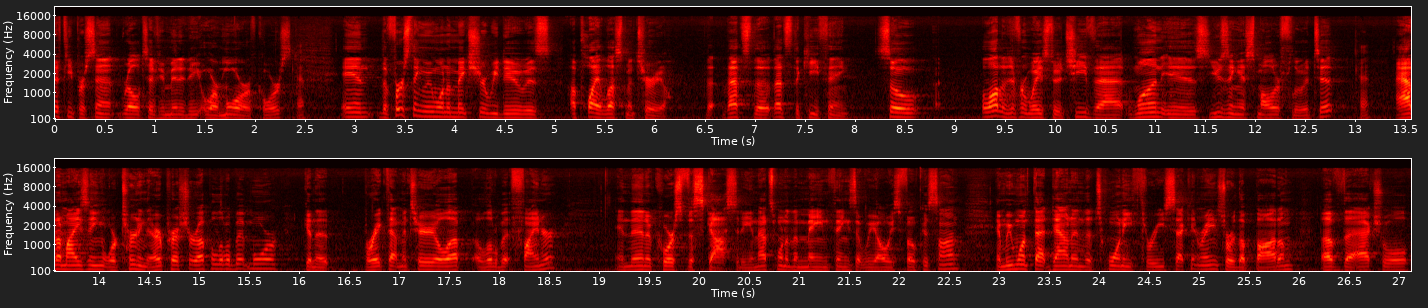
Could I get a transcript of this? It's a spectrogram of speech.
50% relative humidity or more, of course. Okay. And the first thing we want to make sure we do is apply less material. That's the that's the key thing. So a lot of different ways to achieve that. One is using a smaller fluid tip, okay. atomizing or turning the air pressure up a little bit more, going to break that material up a little bit finer. And then, of course, viscosity. And that's one of the main things that we always focus on. And we want that down in the 23 second range, or the bottom of the actual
